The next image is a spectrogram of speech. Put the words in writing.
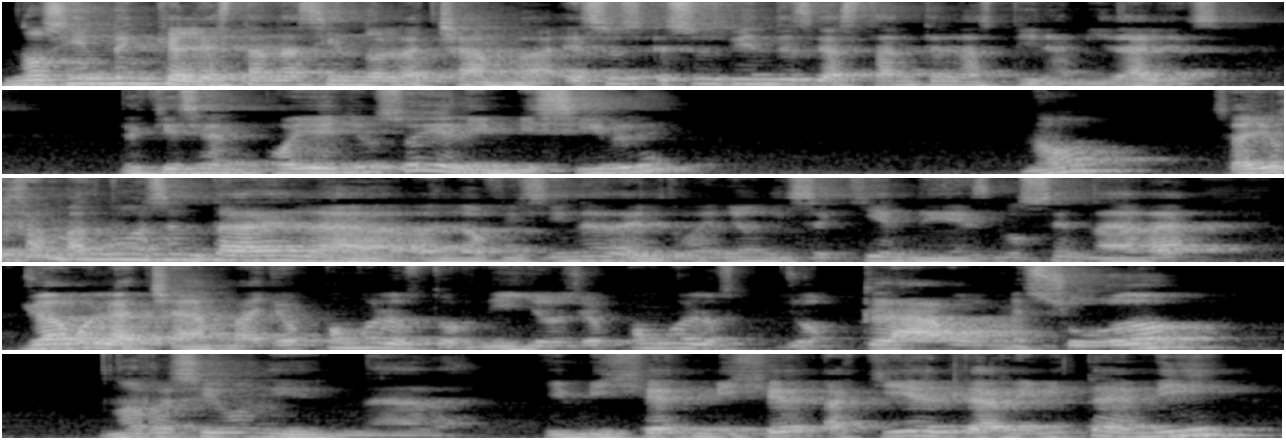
no sienten que le están haciendo la chamba. Eso es, eso es bien desgastante en las piramidales. De que dicen, oye, yo soy el invisible, ¿no? O sea, yo jamás me voy a sentar en la, en la oficina del dueño, ni sé quién es, no sé nada. Yo hago la chamba, yo pongo los tornillos, yo pongo los, yo clavo, me sudo, no recibo ni nada. Y mi mi aquí el de arribita de mí,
